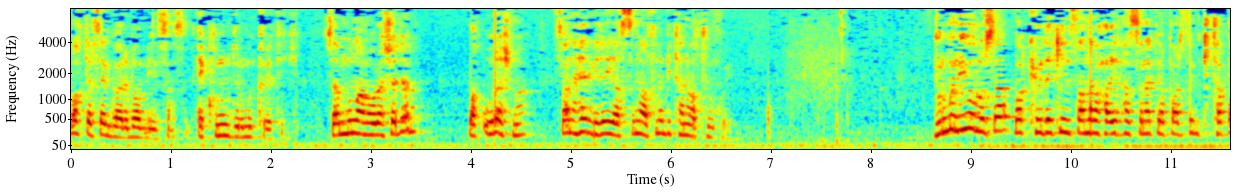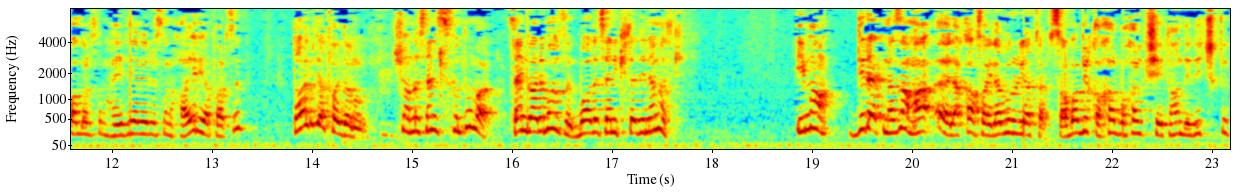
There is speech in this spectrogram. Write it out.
Bak der sen gariban bir insansın. Ekonomi durumu kritik. Sen bununla uğraşacaksın. Bak uğraşma. Sana her gece yastığın altına bir tane altın koy. Durumun iyi olursa bak köydeki insanlara hayır hasenat yaparsın, kitap alırsın, hediye verirsin, hayır yaparsın. Daha güzel faydan olur. Şu anda senin sıkıntın var. Sen garibansın. Bu halde seni kimse dinlemez ki. İmam diretmez ama öyle kafayla vurur yatar. Sabah bir kalkar bakar ki şeytan dediği çıktı.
